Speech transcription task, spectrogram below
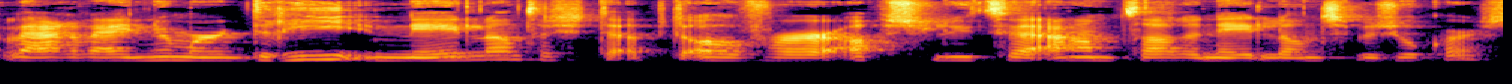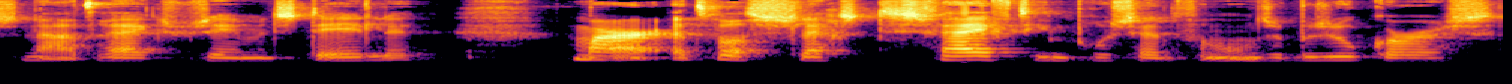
waren wij nummer drie in Nederland. Als je het hebt over absolute aantallen Nederlandse bezoekers. Na het Rijksmuseum en Stedelijk. Maar het was slechts 15% van onze bezoekers.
